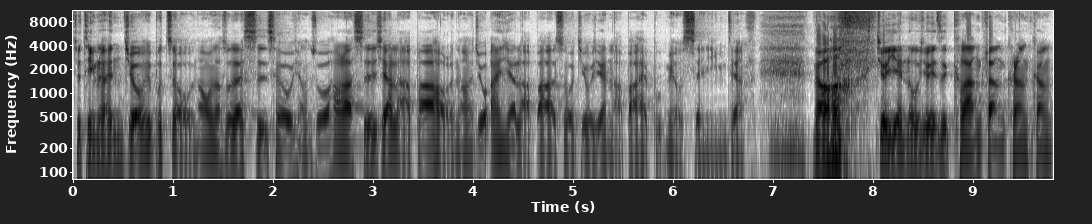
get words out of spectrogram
就停了很久就不走，然后我那时候在试车，我想说好啦，试一下喇叭好了，然后就按一下喇叭的时候，结果现在喇叭还不没有声音这样，然后就沿路就一直哐啷哐啷哐啷哐，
